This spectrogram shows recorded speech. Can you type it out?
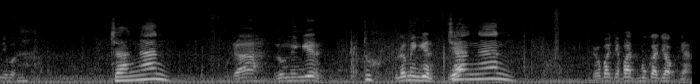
Ini, bos. Jangan, Udah, lu minggir. Duh. udah minggir. ya? Coba cepat buka joknya.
